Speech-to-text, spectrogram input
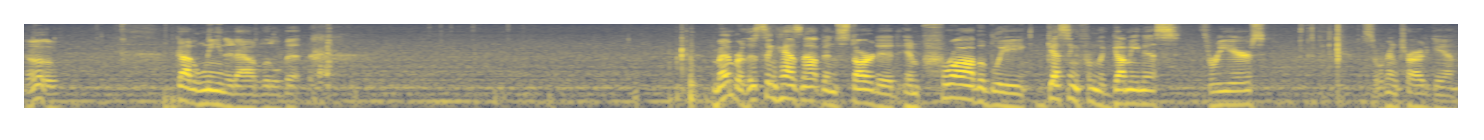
Oh got to lean it out a little bit. Remember, this thing has not been started in probably, guessing from the gumminess, three years. So we're going to try it again.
